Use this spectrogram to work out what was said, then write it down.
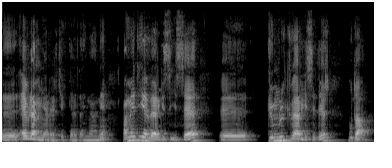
E, evlenmeyen erkeklerden yani. Amediye vergisi ise e, gümrük vergisidir. Bu da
